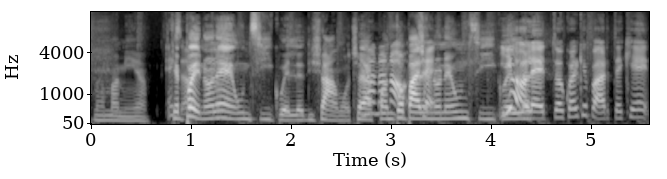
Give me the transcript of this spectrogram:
Mamma mia. Che Esatto. poi non è un sequel, diciamo, cioè No, a no, quanto no, pare cioè, non è un sequel. Io ho letto da qualche parte che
